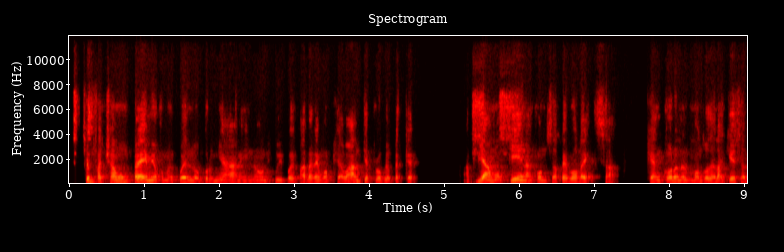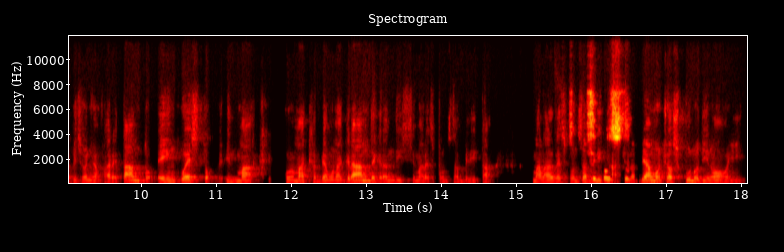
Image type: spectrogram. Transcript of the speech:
Se facciamo un premio come quello Brugnani, no, di cui poi parleremo più avanti, è proprio perché abbiamo piena consapevolezza che ancora nel mondo della Chiesa bisogna fare tanto e in questo il MAC, come MAC abbiamo una grande, grandissima responsabilità, ma la responsabilità posso... che abbiamo ciascuno di noi,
